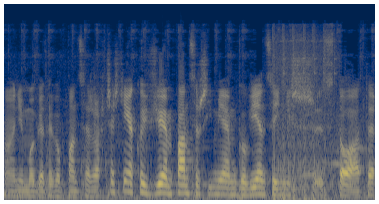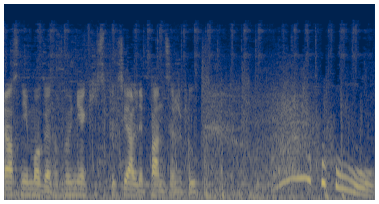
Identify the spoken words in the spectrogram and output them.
No nie mogę tego pancerza. Wcześniej jakoś wziąłem pancerz i miałem go więcej niż 100, a teraz nie mogę. To pewnie jakiś specjalny pancerz był. Uhuhu.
